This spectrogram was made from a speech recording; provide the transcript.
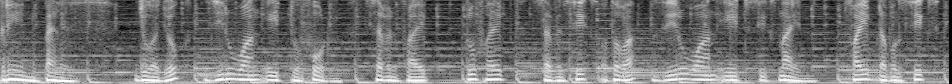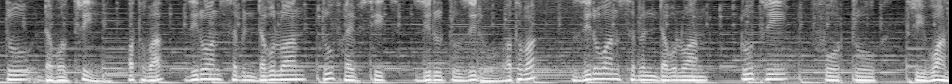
Green palace. যোগাযোগ zero one eight two four seven five two five seven six অথবা zero one eight six nine five double six two double three অথবা zero one seven double one two five six zero two zero অথবা zero one seven double one two three four two three one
